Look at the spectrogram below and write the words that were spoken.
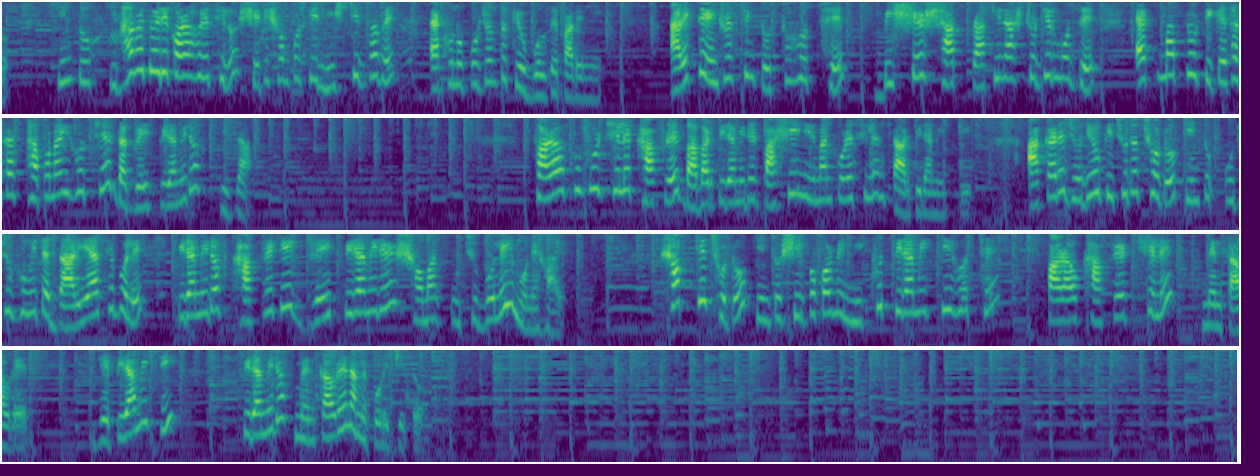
কিন্তু কীভাবে তৈরি করা হয়েছিল সেটি সম্পর্কে নিশ্চিতভাবে এখনও পর্যন্ত কেউ বলতে পারেনি। আরেকটা ইন্টারেস্টিং তথ্য হচ্ছে, বিশ্বের সাত প্রাচীন আশ্চর্যের মধ্যে একমাত্র টিকে থাকা স্থাপনাই হচ্ছে the great pyramid of Giza. Pharaoh খুফুর ছেলে খাফরে বাবার পিরামিডের পাশেই নির্মাণ করেছিলেন তার পিরামিডটি। আকারে যদিও কিছুটা ছোট, কিন্তু উঁচু ভূমিতে দাঁড়িয়ে আছে বলে পিরামিড অফ খাফরেকে গ্রেট পিরামিডের সমান উঁচু বলেই মনে হয়। সবচেয়ে ছোট কিন্তু শিল্পকর্মের নিখুঁত পিরামিডটি হচ্ছে ফারাও খাফরের ছেলে মেনকাউরের, যে পিরামিডটি পিরামিড অফ মেনকাউরে নামে পরিচিত।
